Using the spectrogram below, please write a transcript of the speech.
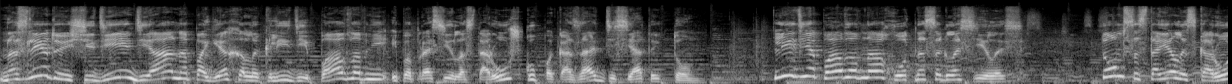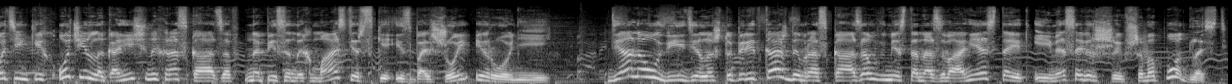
На следующий день Диана поехала к Лидии Павловне и попросила старушку показать десятый том. Лидия Павловна охотно согласилась. Том состоял из коротеньких, очень лаконичных рассказов, написанных мастерски и с большой иронией. Диана увидела, что перед каждым рассказом вместо названия стоит имя совершившего подлость.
